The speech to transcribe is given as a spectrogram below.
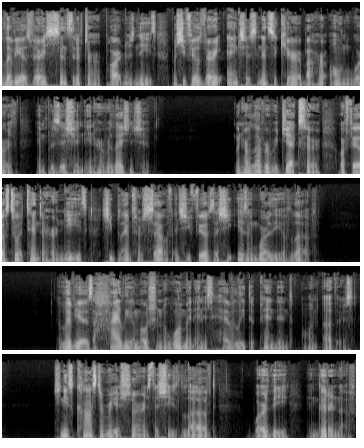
Olivia is very sensitive to her partner's needs, but she feels very anxious and insecure about her own worth and position in her relationship. When her lover rejects her or fails to attend to her needs, she blames herself and she feels that she isn't worthy of love. Olivia is a highly emotional woman and is heavily dependent on others. She needs constant reassurance that she's loved, worthy, and good enough.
